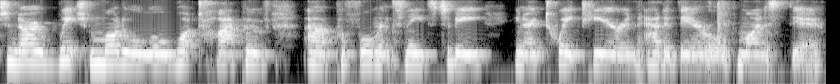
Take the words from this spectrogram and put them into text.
to know which model or what type of uh, performance needs to be you know, tweaked here and added there or minus there.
